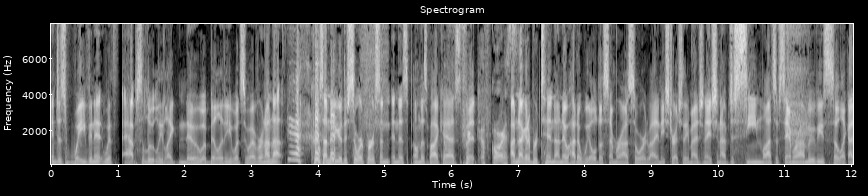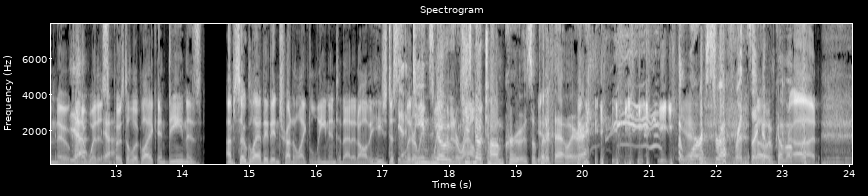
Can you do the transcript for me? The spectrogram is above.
and just waving it with absolutely like no ability whatsoever. And I'm not, Yeah. Chris. I know you're the sword person in this on this podcast, but of course. I'm not going to pretend I know how to wield a samurai sword by any stretch of the imagination. I've just seen lots of samurai movies, so like I know kind of what it's yeah. supposed to look like. And Dean is. I'm so glad they didn't try to like lean into that at all. He's just literally Dean's waving no, it around. He's no like- Tom Cruise. We'll put it that way, right? the worst reference I could oh, have come up with.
